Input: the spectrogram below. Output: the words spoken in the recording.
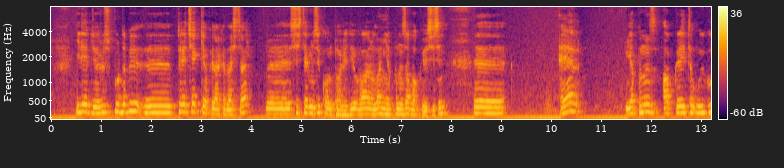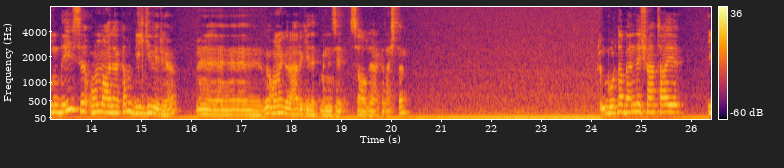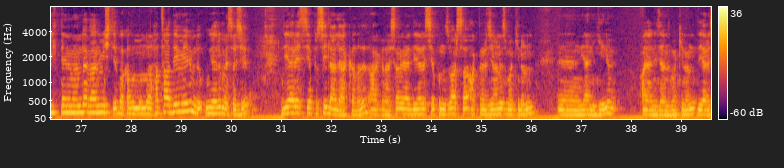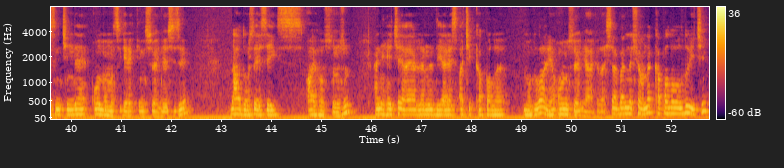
İleri diyoruz. Burada bir e, pre-check yapıyor arkadaşlar. E, sistemimizi kontrol ediyor. Var olan yapınıza bakıyor sizin. E, eğer yapınız upgrade'e uygun değilse onunla alakalı bilgi veriyor. E, ve ona göre hareket etmenizi sağlıyor arkadaşlar. Burada bende şu hatayı ilk denememde vermişti. Bakalım bunda hata demeyelim de uyarı mesajı. DRS yapısıyla alakalı arkadaşlar. Eğer DRS yapınız varsa aktaracağınız makinenin e, yani yeni ayarlayacağınız makinenin DRS'in içinde olmaması gerektiğini söylüyor size. Daha doğrusu SX iHost'unuzun. Hani HA ayarlarında DRS açık kapalı modu var ya onu söylüyor arkadaşlar. Ben de şu anda kapalı olduğu için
